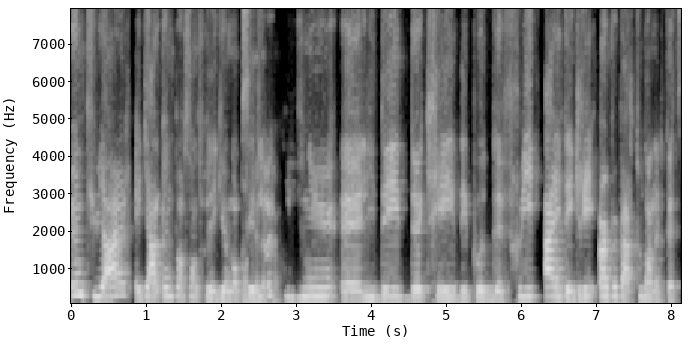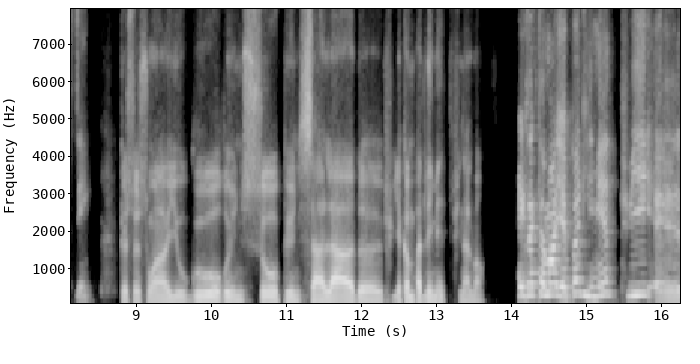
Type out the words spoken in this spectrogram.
une cuillère égale une portion de fruits et légumes. Donc, c'est là qu'est venue euh, l'idée de créer des poudres de fruits à intégrer un peu partout dans notre quotidien. Que ce soit un yogourt, une soupe, une salade, euh, il n'y a comme pas de limite finalement. Exactement, il n'y a pas de limite. Puis, euh,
